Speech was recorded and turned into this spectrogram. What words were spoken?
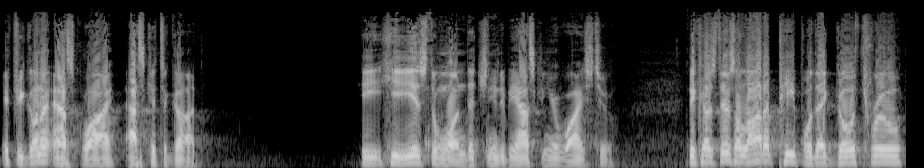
if you're going to ask why, ask it to God. He, he is the one that you need to be asking your whys to. Because there's a lot of people that go through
